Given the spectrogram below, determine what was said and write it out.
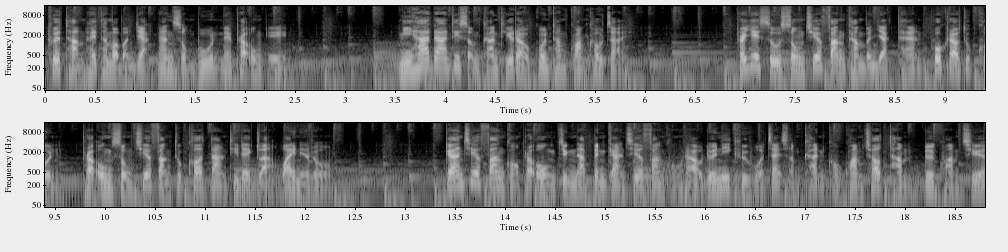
เพื่อทำให้ธรรมบัญญัตินั้นสมบูรณ์ในพระองค์เอง มีห้าด้านที่สำคัญที่เราควรทำความเข้าใจ พระเยซูทรงเชื่อฟังธรรมบัญญัติแทนพวกเราทุกคน พระองค์ทรงเชื่อฟังทุกข้อตามที่ได้กล่าวไว้ในโรม การเชื่อฟังของพระองค์จึงนับเป็นการเชื่อฟังของเราด้วยนี่คือหัวใจสำคัญของความชอบธรรมโดยความเชื่อ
